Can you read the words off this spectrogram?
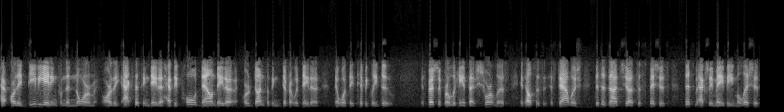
ha- are they deviating from the norm? Are they accessing data? Have they pulled down data or done something different with data than what they typically do. Especially we're looking at that short list, it helps us establish this is not just suspicious, this actually may be malicious,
